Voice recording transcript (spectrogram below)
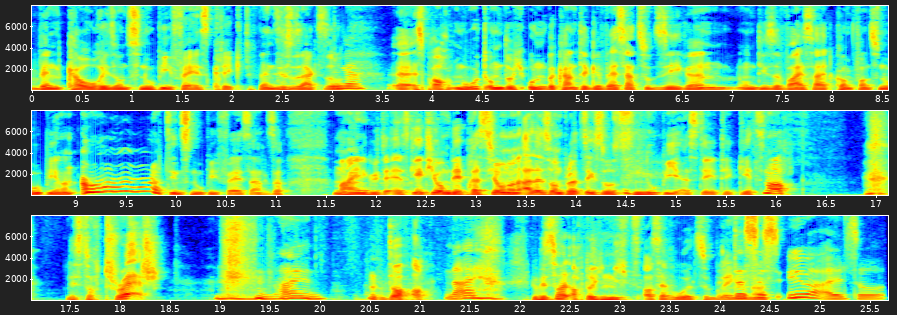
wenn Kaori so ein Snoopy-Face kriegt, wenn sie so sagt, so, Ja. äh, es braucht Mut, um durch unbekannte Gewässer zu segeln und diese Weisheit kommt von Snoopy und dann hat sie ein Snoopy-Face. So, meine Güte, es geht hier um Depression und alles und plötzlich so Snoopy-Ästhetik. Geht's noch? Das ist doch Trash. Nein, Doch. nein. Du bist halt auch durch nichts aus der Ruhe zu bringen. Das ne? ist überall so.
